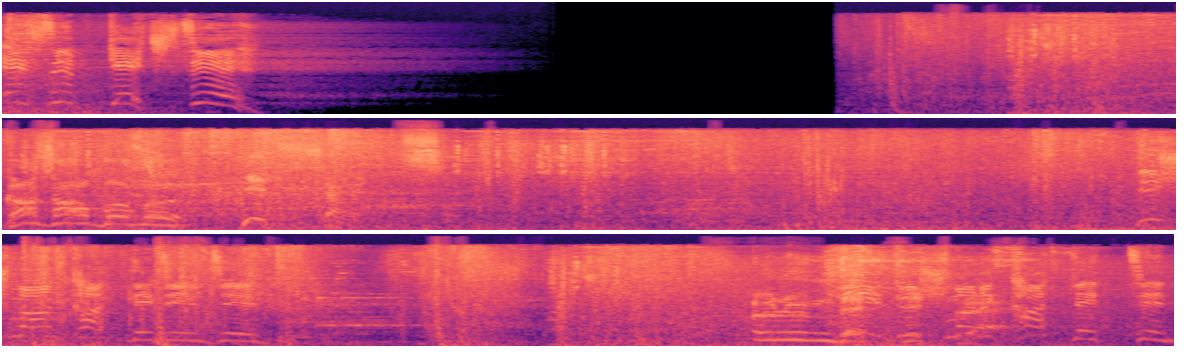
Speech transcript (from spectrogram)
Ezip geçti. Gazabımı hisset. Düşman katledildi. Önümde Bir düşmanı titre. katlettin.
